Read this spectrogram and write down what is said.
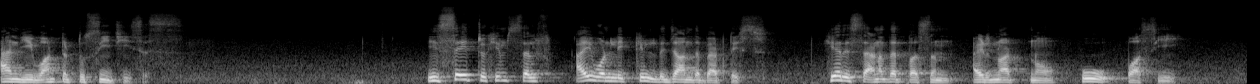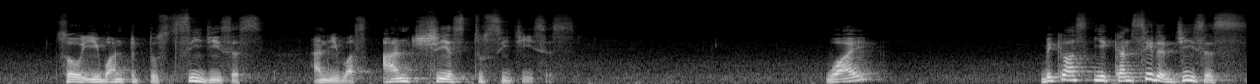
And he wanted to see Jesus. He said to himself, I only killed John the Baptist. Here is another person, I do not know who was he. So he wanted to see Jesus and he was anxious to see Jesus. Why? Because he considered Jesus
